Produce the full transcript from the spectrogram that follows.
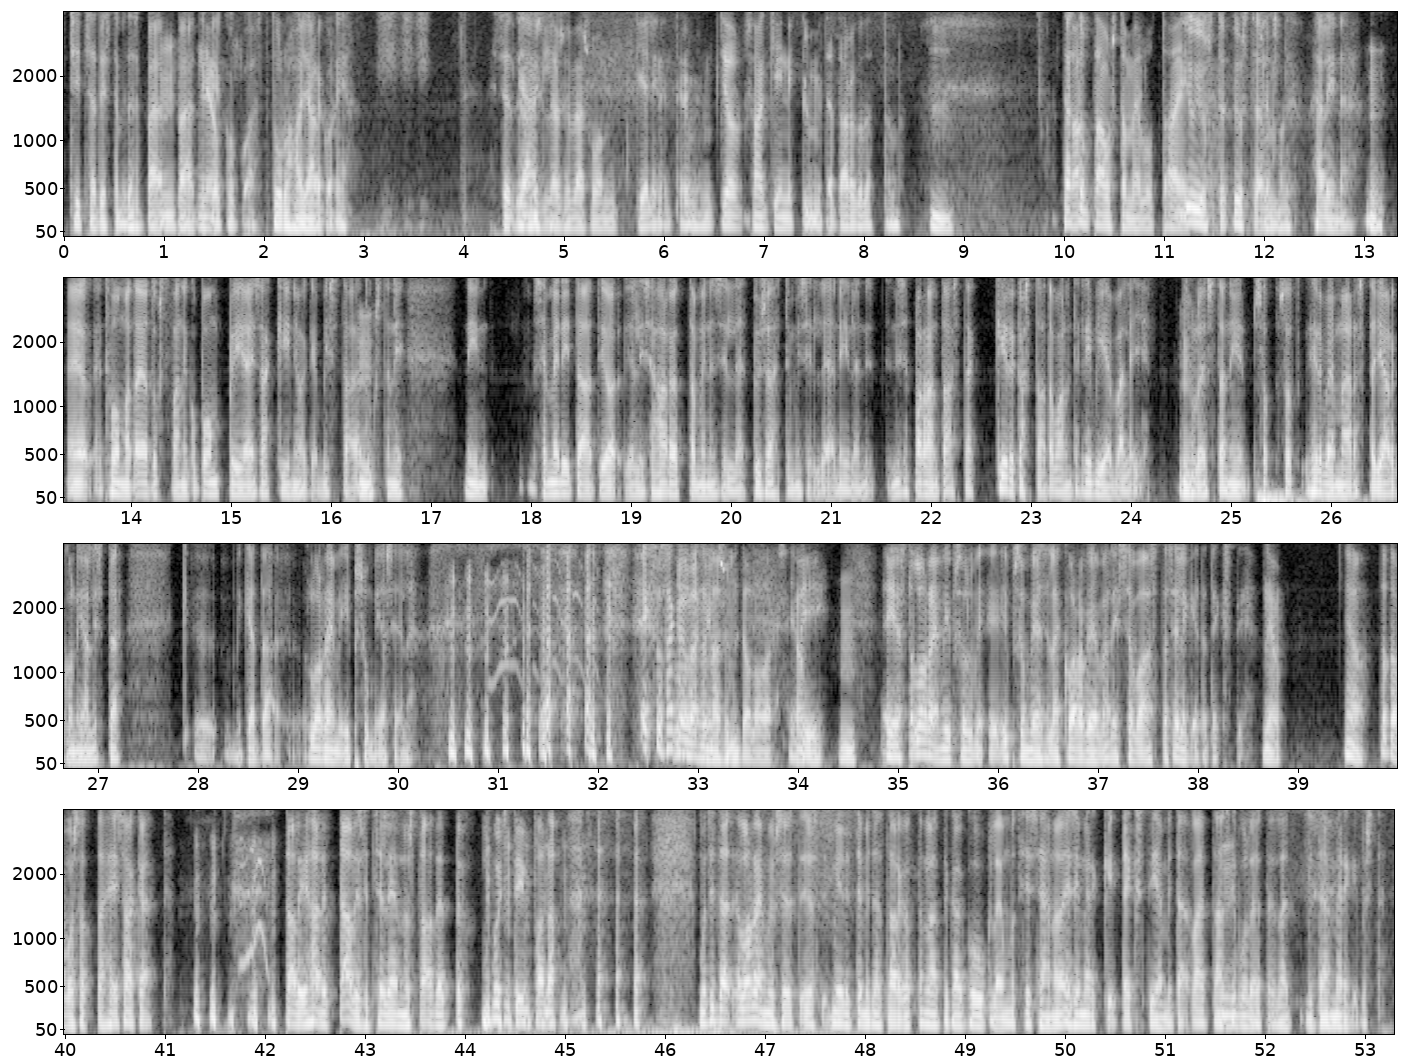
chitchatista, mitä se pää, mm, pää tekee joo. koko ajan, sitä turhaa jargonia. Se, Käännöksellä olisi hyvä suomenkielinen termi, mutta joo, saan kiinni kyllä mitä tarkoitat tuolla. Mm. Tästä on taustamelu tai just, just sellaista semmoinen. hälinää. Mm. Että huomaat ajatukset vaan niin pomppii ja ei saa kiinni oikein mistään mm. ajatuksesta, niin, niin se meditaatio, eli se harjoittaminen sille, että pysähtymisille ja niille, niin, niin se parantaa sitä, kirkastaa tavallaan rivien väliä. Mm. Sulla sitä niin sot, sot, hirveän määrästä jargonia, eli sitä mikä tämä Lorem Ipsumia siellä. Eikö se ole aika hyvä sana? Ipsum Dolores, joo. Niin. Mm. Ei ole sitä Lorem Ipsumia siellä korvien välissä, vaan sitä selkeää tekstiä. Joo. Joo, tota voisi ottaa, hei saa käyttää. tämä oli ihan nyt, tämä oli sitten se lennosta otettu muistiinpano. mutta sitä Loremius, jos, jos mietitte mitä se tarkoittaa, niin laittakaa Googleen, mutta siis sehän on esimerkki tekstiä, mitä laitetaan mm. sivulle, jotta ei ole mitään merkitystä.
